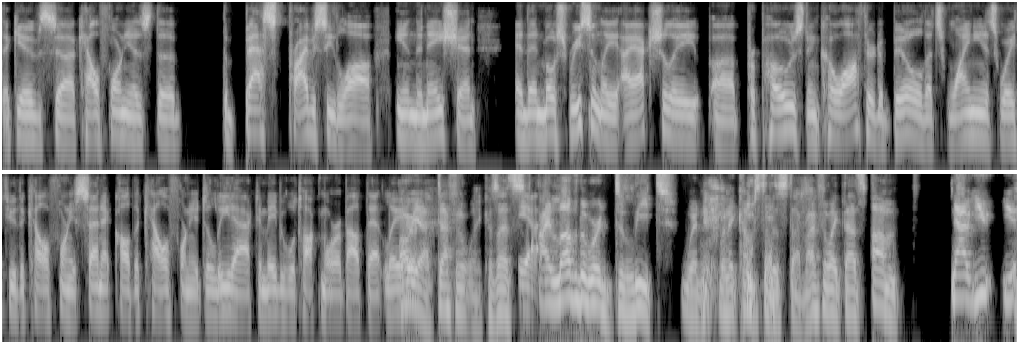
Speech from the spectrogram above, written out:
that gives uh, California's the the best privacy law in the nation and then most recently, I actually uh, proposed and co authored a bill that's winding its way through the California Senate called the California Delete Act. And maybe we'll talk more about that later. Oh, yeah, definitely. Because that's, yeah. I love the word delete when, when it comes to this stuff. I feel like that's, um, now you, you,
